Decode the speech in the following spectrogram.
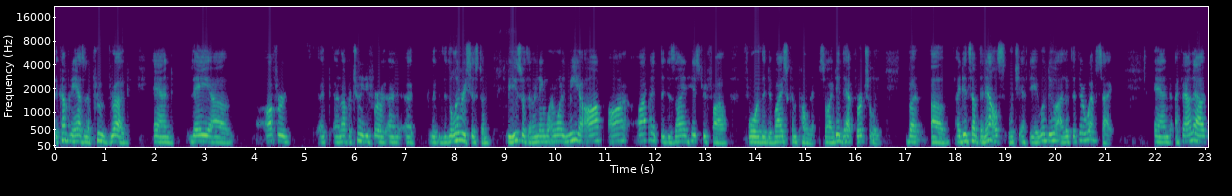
The company has an approved drug, and they uh, offered a, an opportunity for a, the, the, delivery system to be used with them. And they wanted me to op, audit the design history file for the device component. So I did that virtually. But uh, I did something else, which FDA will do. I looked at their website and I found out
